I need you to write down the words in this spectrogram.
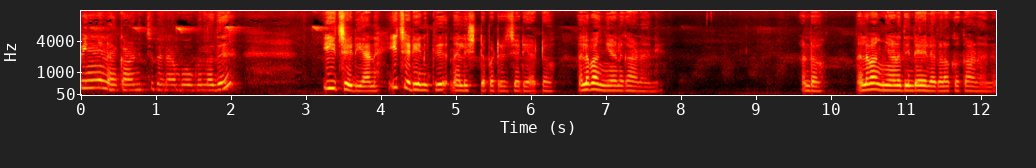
പിന്നെ ഞാൻ കാണിച്ചു തരാൻ പോകുന്നത് ഈ ചെടിയാണ്. ഈ ചെടി എനിക്ക് നല്ല ഇഷ്ടപ്പെട്ടൊരു ചെടിയാട്ടോ. നല്ല ഭംഗിയാണ് കാണാൻ. കണ്ടോ? നല്ല ഭംഗിയാണ് ഇതിന്റെ ഇലകളൊക്കെ കാണാൻ.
